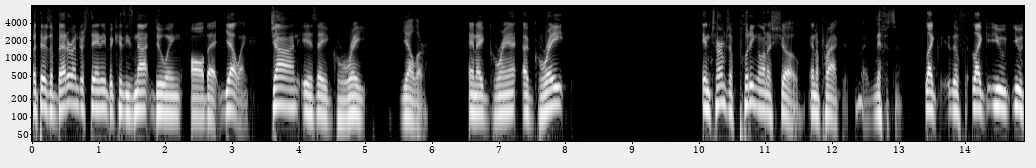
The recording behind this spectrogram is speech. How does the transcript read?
but there's a better understanding because he's not doing all that yelling. John is a great yeller and a grant a great in terms of putting on a show in a practice. Magnificent. Like the like you you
